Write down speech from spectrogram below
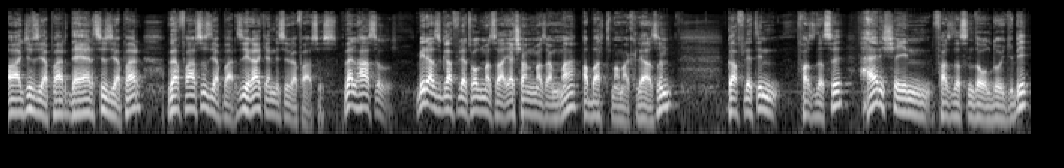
aciz yapar, değersiz yapar, vefasız yapar. Zira kendisi vefasız. Velhasıl biraz gaflet olmasa yaşanmaz ama abartmamak lazım. Gafletin fazlası her şeyin fazlasında olduğu gibi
